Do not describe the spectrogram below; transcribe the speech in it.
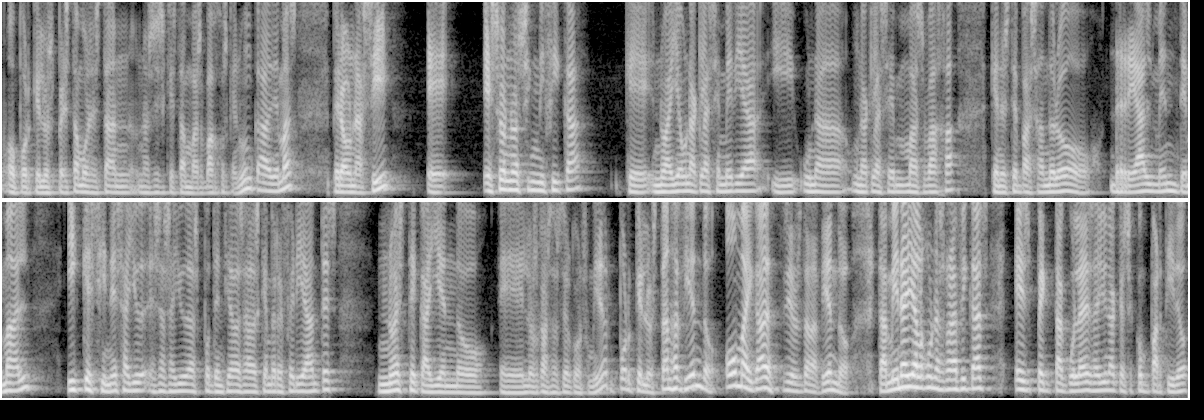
o porque los préstamos están, no sé si es que están más bajos que nunca, además, pero aún así, eh, eso no significa que no haya una clase media y una, una clase más baja que no esté pasándolo realmente mal y que sin esas ayudas potenciadas a las que me refería antes no esté cayendo eh, los gastos del consumidor, porque lo están haciendo. Oh my god, si lo están haciendo. También hay algunas gráficas espectaculares, hay una que os he compartido,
